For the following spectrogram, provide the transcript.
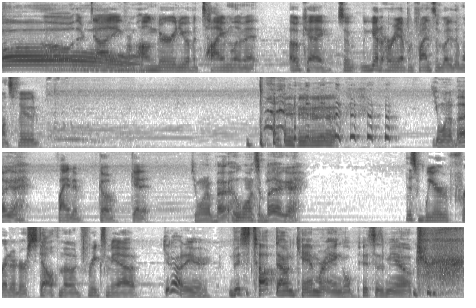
Oh, Oh, they're dying from oh. hunger, and you have a time limit. Okay, so you gotta hurry up and find somebody that wants food. You want a burger? Find him. Go. Get it. You want a burger? Who wants a burger? Eh? This weird predator stealth mode freaks me out. Get out of here. This top-down camera angle pisses me out.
